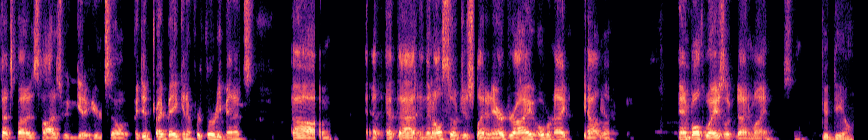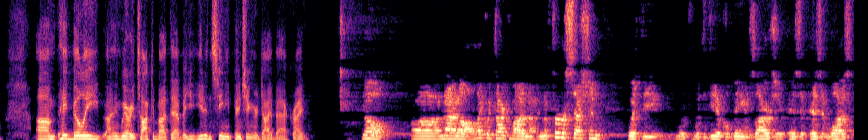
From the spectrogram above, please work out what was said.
that's about as hot as we can get it here. So I did try baking it for 30 minutes um, at, at that, and then also just let it air dry overnight. The outlook, and both ways look dynamite. So, Good deal. Um, hey, Billy, I think we already talked about that, but you, you didn't see any pinching or dieback, right? No, uh, not at all. Like we talked about in the, in the first session with the with, with the vehicle being as large as it, as it was,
